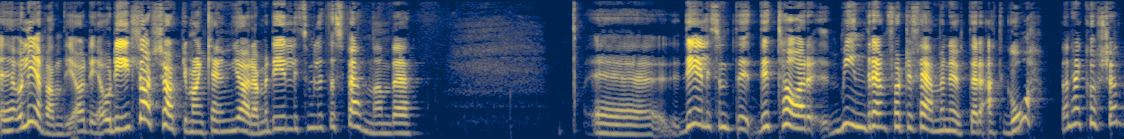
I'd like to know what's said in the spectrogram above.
Eh, och levande gör det. Och det är klart saker man kan göra, men det är liksom lite spännande. Eh, det, är liksom, det, tar mindre än 45 minuter att gå den här kursen.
